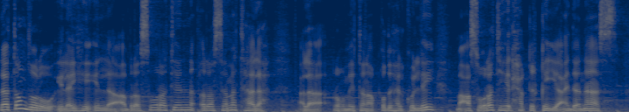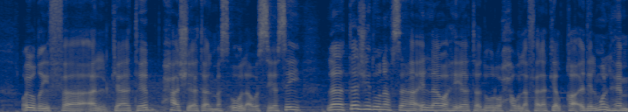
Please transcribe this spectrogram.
لا تنظر إليه إلا عبر صورة رسمتها له على رغم تناقضها الكلي مع صورته الحقيقية عند الناس. ويضيف الكاتب حاشية المسؤول أو السياسي لا تجد نفسها إلا وهي تدور حول فلك القائد الملهم.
